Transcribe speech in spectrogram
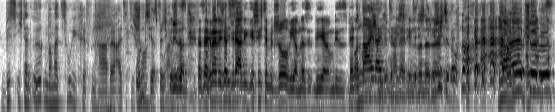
bis ich dann irgendwann mal zugegriffen habe, als ich die Chance Und? Jetzt bin ich hatte. gespannt. Das, das erinnert mich jetzt wieder an die Geschichte mit Joe, wie er um, das, wie er um dieses Bett Oh nein, nein, bitte nicht, halt bitte nicht so die Geschichte nochmal. Ja, ist,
